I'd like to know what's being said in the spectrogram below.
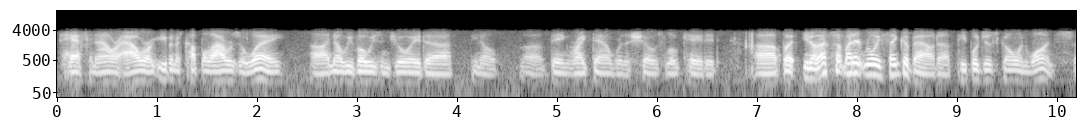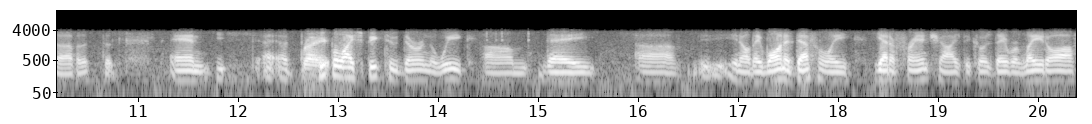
half an hour, hour, even a couple hours away. Uh, I know we've always enjoyed uh, you know, uh being right down where the show's located. Uh but, you know, that's something I didn't really think about. Uh people just going once. Uh but the, and uh, Right. people I speak to during the week, um they uh, you know, they want to definitely get a franchise because they were laid off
